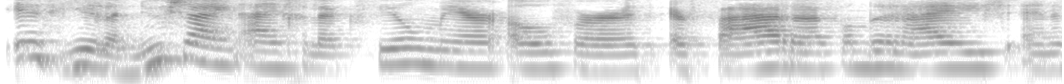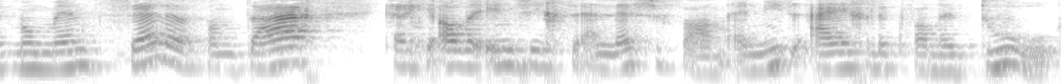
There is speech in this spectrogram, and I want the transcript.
in het hier en nu zijn eigenlijk. Veel meer over het ervaren van de reis en het moment zelf. Want krijg je alle inzichten en lessen van. En niet eigenlijk van het doel.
